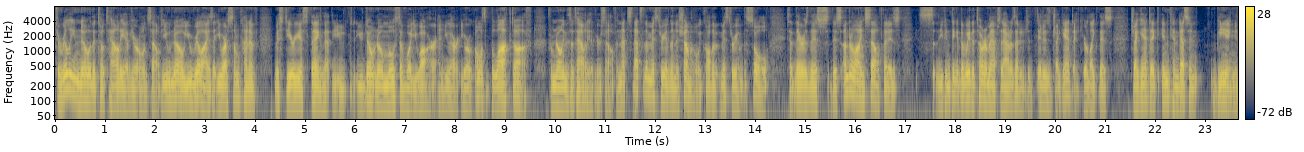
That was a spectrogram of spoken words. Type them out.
to really know the totality of your own self, you know, you realize that you are some kind of mysterious thing that you you don't know most of what you are, and you are you're almost blocked off from knowing the totality of yourself. And that's that's the mystery of the neshama. We call the mystery of the soul. Is that there is this this underlying self that is you can think of the way the Torah maps it out is that it, it is gigantic. You're like this gigantic incandescent being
